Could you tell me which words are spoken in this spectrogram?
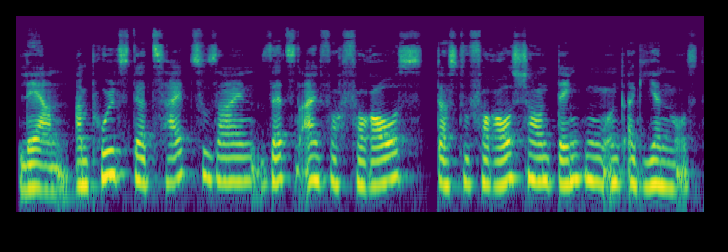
Lernen. Am Puls der Zeit zu sein, setzt einfach voraus, dass du vorausschauend denken und agieren musst.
